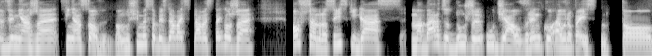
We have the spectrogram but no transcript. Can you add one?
w wymiarze finansowym, bo musimy sobie zdawać sprawę z tego, że Owszem, rosyjski gaz ma bardzo duży udział w rynku europejskim. To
